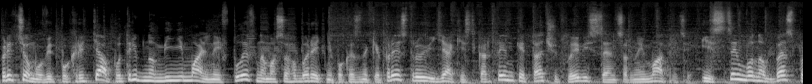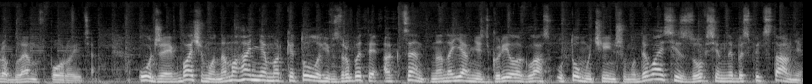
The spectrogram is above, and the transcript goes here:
При цьому від покриття потрібно мінімальний вплив на масогабаритні показники пристрою, якість картинки та чутливість сенсорної матриці. І з цим воно без проблем впорується. Отже, як бачимо, намагання маркетологів зробити акцент на наявність Gorilla Glass у тому чи іншому девайсі зовсім не безпідставні,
